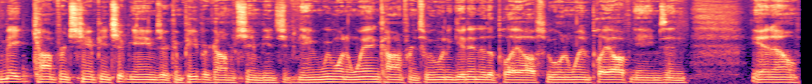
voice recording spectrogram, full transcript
make conference championship games or compete for conference championship games. We want to win conference. We want to get into the playoffs. We want to win playoff games, and you know,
